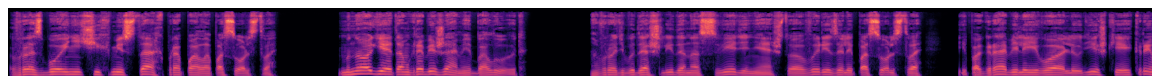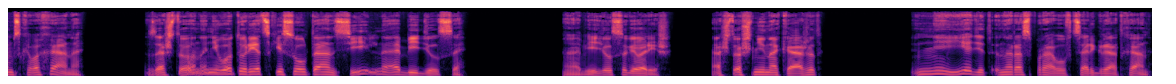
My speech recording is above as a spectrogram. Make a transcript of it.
В разбойничьих местах пропало посольство. Многие там грабежами балуют. Вроде бы дошли до нас сведения, что вырезали посольство и пограбили его людишки крымского хана, за что на него турецкий султан сильно обиделся. Обиделся, говоришь? А что ж не накажет? Не едет на расправу в Царьград хан.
